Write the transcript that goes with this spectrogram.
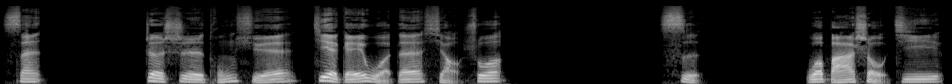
三。这是同学借给我的小说。四。我把手机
